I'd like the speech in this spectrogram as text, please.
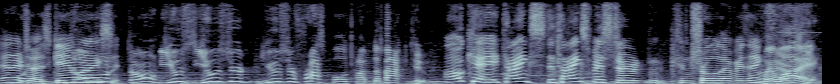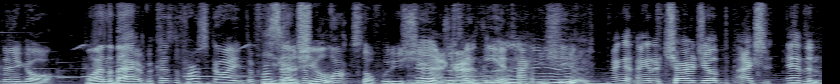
Energize. Game don't, one exit. Don't use use your use your frostbolt on the back two. Okay. Thanks. The thanks, Mister Control Everything. Wait, There. why? There you go. Why in the There, back? because the first guy, the first He's guy got a can shield? block stuff with his shield. Yeah, Just guys. let me attack his shield. I'm gonna I'm gonna charge up. Actually, Evan.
